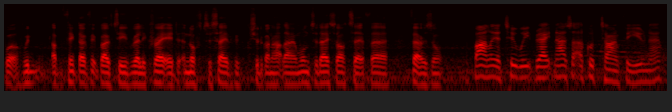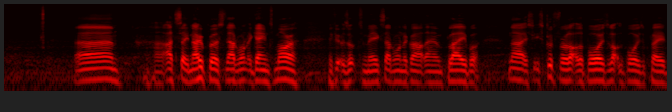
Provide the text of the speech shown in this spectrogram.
But we, I think, don't think both teams really created enough to say they should have gone out there and won today. So I'd say a fair, fair result. Finally, a two-week break now. Is that a good time for you now? Um, I'd say no personally. I'd want a game tomorrow if it was up to me because I'd want to go out there and play. But no, it's, it's, good for a lot of the boys. A lot of the boys have played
